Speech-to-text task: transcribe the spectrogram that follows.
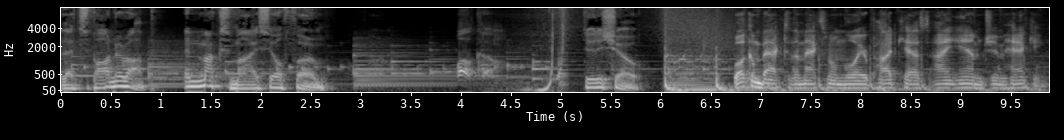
Let's partner up and maximize your firm. Welcome to the show. Welcome back to the Maximum Lawyer Podcast. I am Jim Hacking.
